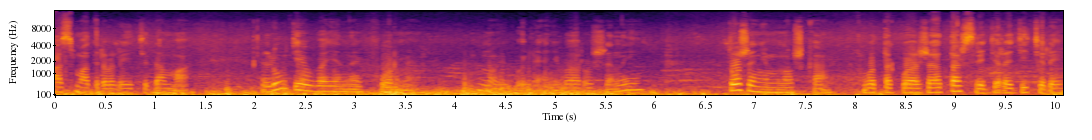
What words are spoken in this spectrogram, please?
Осматривали эти дома люди в военной форме. Ну и были они вооружены. Тоже немножко вот такой ажиотаж среди родителей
